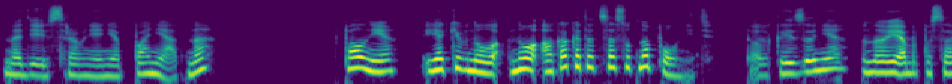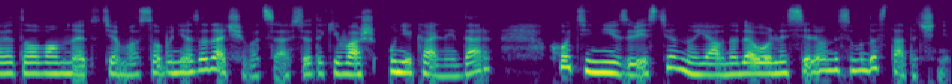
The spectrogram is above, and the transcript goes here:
Надеюсь, сравнение понятно? Вполне. Я кивнула. Но а как этот сосуд наполнить? Только извне, но я бы посоветовал вам на эту тему особо не озадачиваться. Все-таки ваш уникальный дар, хоть и неизвестен, но явно довольно силен и самодостаточен.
